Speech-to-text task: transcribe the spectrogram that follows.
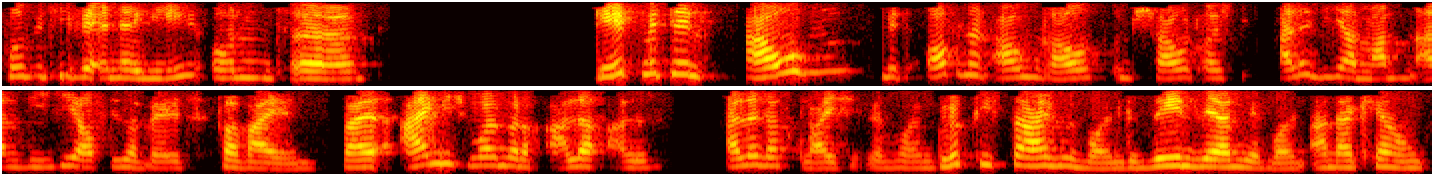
positive Energie und äh, geht mit den Augen, mit offenen Augen raus und schaut euch alle Diamanten an, die hier auf dieser Welt verweilen. Weil eigentlich wollen wir doch alle alles, alle das Gleiche. Wir wollen glücklich sein, wir wollen gesehen werden, wir wollen Anerkennung,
